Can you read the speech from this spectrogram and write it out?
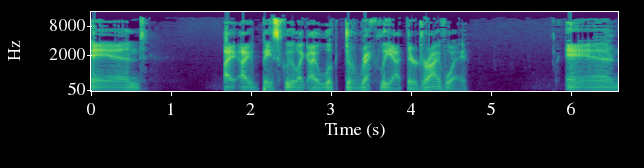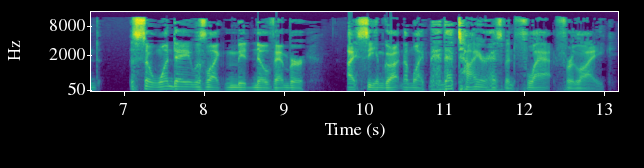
and I, I basically like I look directly at their driveway, and so one day it was like mid November. I see him go out and I'm like, man, that tire has been flat for like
